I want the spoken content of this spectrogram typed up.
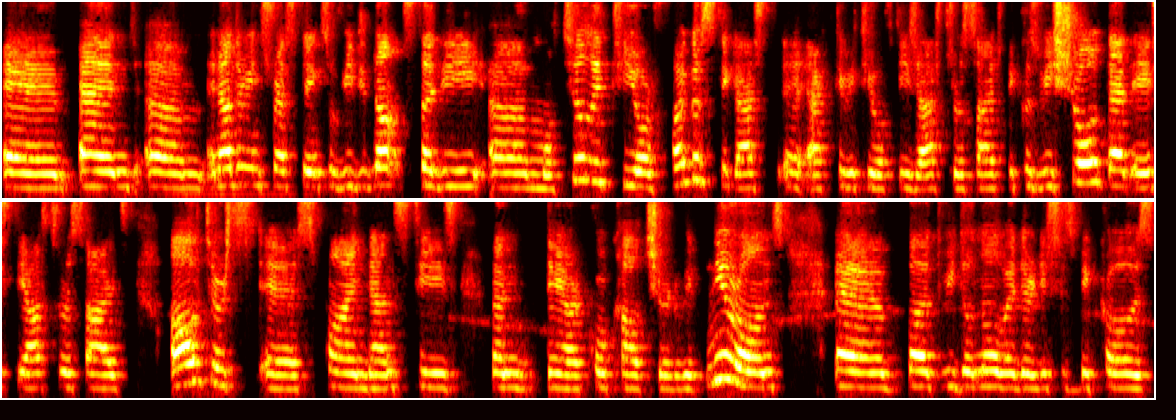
Um, and um, another interesting, so we did not study uh, motility or phagocytic uh, activity of these astrocytes because we showed that AST astrocytes alter uh, spine densities when they are co-cultured with neurons, uh, but we don't know whether this is because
